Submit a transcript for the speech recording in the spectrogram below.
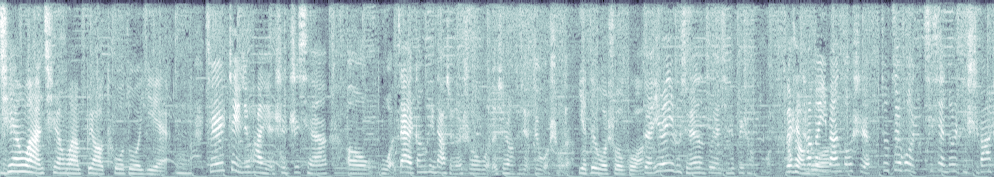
千万千万不要拖作业。嗯，其实这一句话也是之前，呃，我在刚进大学的时候，我的学长学姐对我说的，也对我说过。对，因为艺术学院的作业其实非常多，非常多。他们一般都是就最后期限都是第十八周，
